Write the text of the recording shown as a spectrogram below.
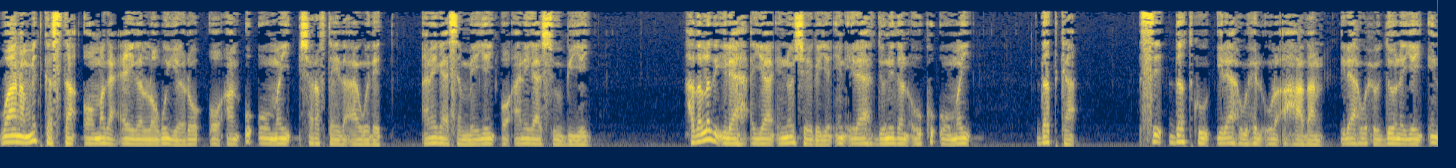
Waana mid kasta oo magacayga loogu yeedho oo aan u uumay sharaftayda aawadeed. Anigaa sameeyey oo anigaa suubiyey hadallada ilaah ayaa inoo sheegaya in ilaah dunidan uu ku uumay dadka si dadku ilaah wehel ula ahaadaan. Ilaah wuxuu doonayey in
